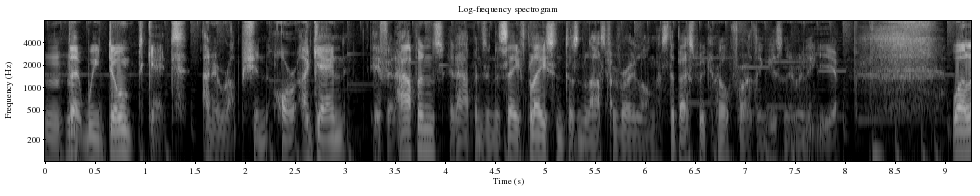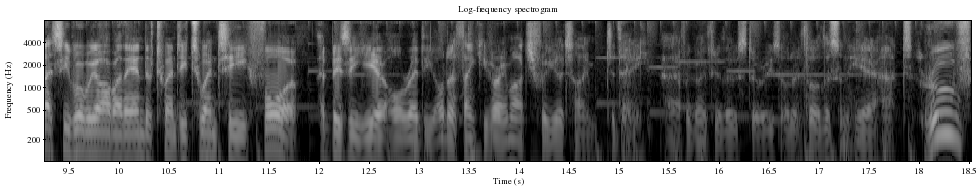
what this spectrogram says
Mm-hmm. that we don't get an eruption, or again, if it happens, it happens in a safe place and doesn't last for very long. That's the best we can hope for, I think, isn't it, really? Yep. Well, let's see where we are by the end of 2024. A busy year already. Oddur, thank you very much for your time today, uh, for going through those stories. Oddur Thordarson here at RÚV.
